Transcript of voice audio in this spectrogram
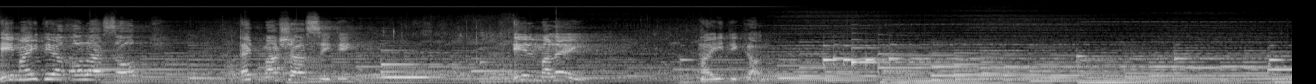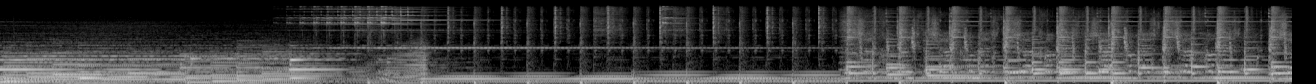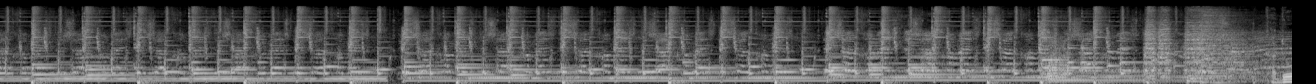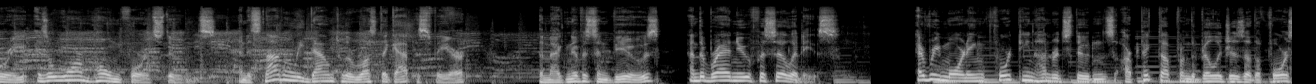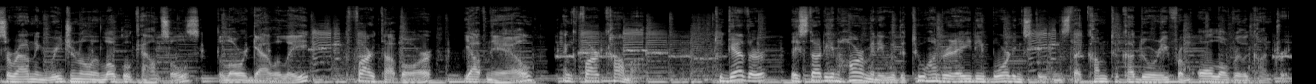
אם הייתי יכול לעשות את מה שעשיתי, אלמלא הייתי כאן. Is a warm home for its students, and it's not only down to the rustic atmosphere, the magnificent views, and the brand new facilities. Every morning, 1,400 students are picked up from the villages of the four surrounding regional and local councils the Lower Galilee, Kfar Tabor, Yavneel, and Kfar Kama. Together, they study in harmony with the 280 boarding students that come to Kadoorie from all over the country.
